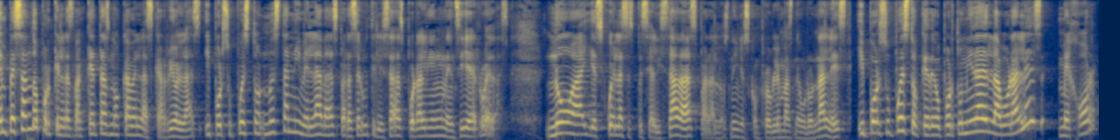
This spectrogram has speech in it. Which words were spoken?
Empezando porque en las banquetas no caben las carriolas y por supuesto no están niveladas para ser utilizadas por alguien en silla de ruedas. No hay escuelas especializadas para los niños con problemas neuronales y por supuesto que de oportunidades laborales mejor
